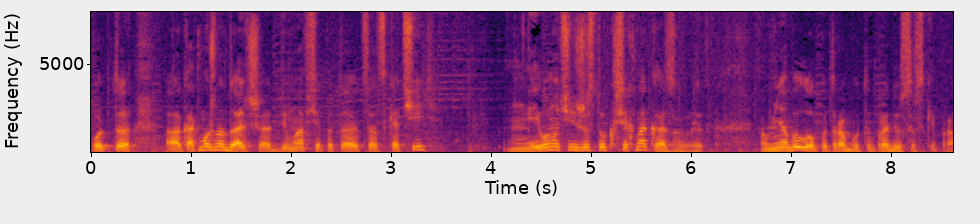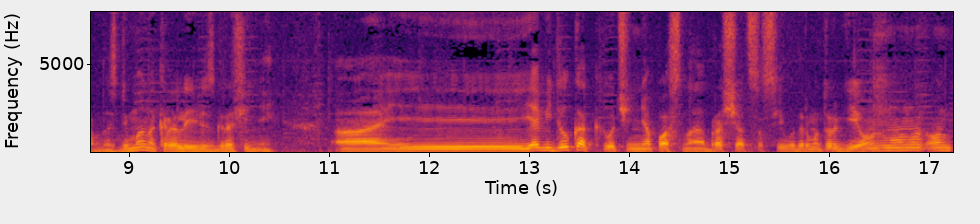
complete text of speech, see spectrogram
Вот э, а как можно дальше от Дюма все пытаются отскочить, и он очень жестоко всех наказывает. У меня был опыт работы продюсерский, правда, с Дюма на «Королеве», с графиней. А, и я видел, как очень опасно обращаться с его драматургией. Он, он, он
